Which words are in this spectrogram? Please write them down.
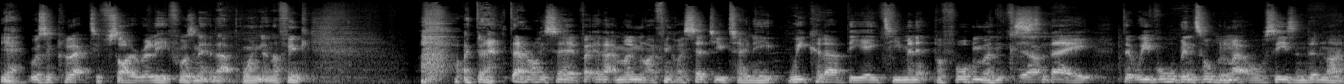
yeah, it was a collective sigh of relief, wasn't it, at that point? And I think, I dare, dare I say it, but at that moment, I think I said to you, Tony, we could have the 80 minute performance Yeah. today that we've all been talking about all season, didn't I?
